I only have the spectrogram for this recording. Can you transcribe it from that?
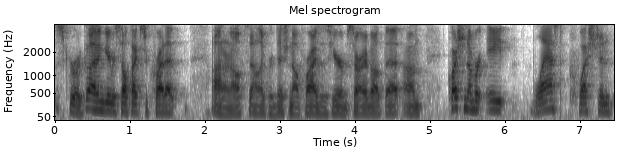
screw it. Go ahead and give yourself extra credit. I don't know. It's not like we're dishing out prizes here. I'm sorry about that. Um, Question number eight, last question.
